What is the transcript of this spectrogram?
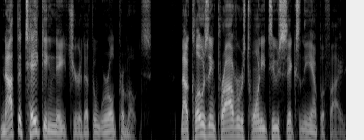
not the taking nature that the world promotes. Now, closing Proverbs 22 6 in the Amplified.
